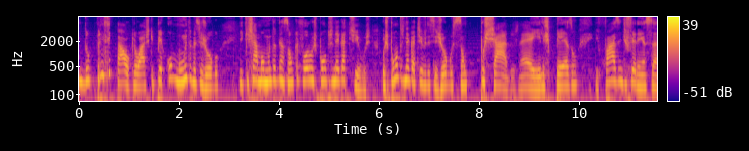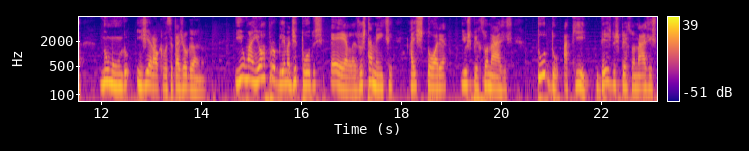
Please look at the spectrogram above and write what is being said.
do principal, que eu acho que pecou muito nesse jogo e que chamou muita atenção, que foram os pontos negativos. Os pontos negativos desse jogo são puxados, né? Eles pesam e fazem diferença no mundo em geral que você está jogando. E o maior problema de todos é ela, justamente a história e os personagens. Tudo aqui, desde os personagens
